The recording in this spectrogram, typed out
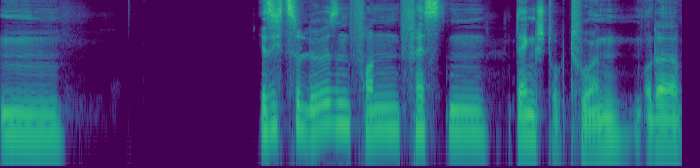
mh, mm, ja, sich zu lösen von festen Denkstrukturen oder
